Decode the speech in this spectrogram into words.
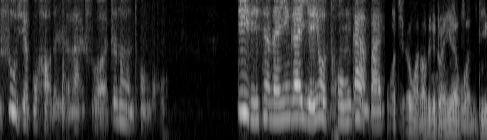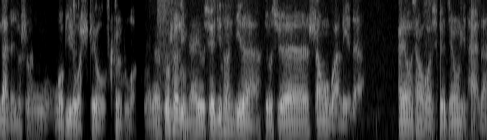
数学不好的人来说，真的很痛苦。弟弟现在应该也有同感吧？我其实我到这个专业，我第一感觉就是我我比我室友课多。我在宿舍里面有学计算机的，有学商务管理的，还有像我学金融理财的。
